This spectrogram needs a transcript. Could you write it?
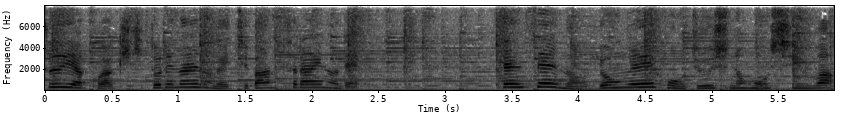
通訳は聞き取れないのが一番辛いので先生の 4A 法重視の方針は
